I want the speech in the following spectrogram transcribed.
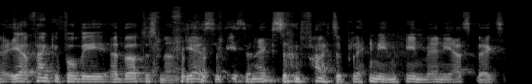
Uh, yeah, thank you for the advertisement. Yes, it is an excellent fighter plane in, in many aspects.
